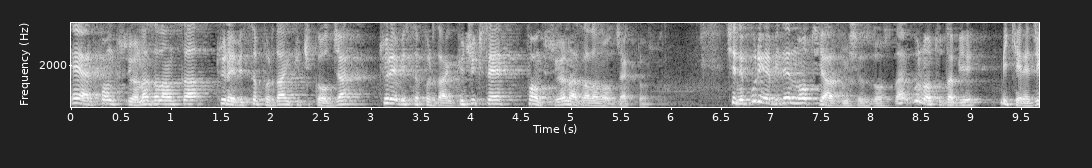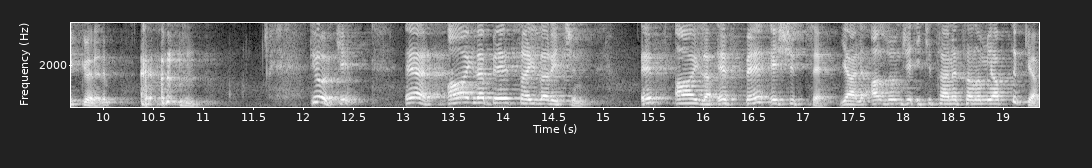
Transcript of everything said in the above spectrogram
Eğer fonksiyon azalansa türevi sıfırdan küçük olacak. Türevi sıfırdan küçükse fonksiyon azalan olacak dostum. Şimdi buraya bir de not yazmışız dostlar. Bu notu da bir, bir kerecik görelim. Diyor ki eğer a ile b sayıları için f a ile f b eşitse yani az önce iki tane tanım yaptık ya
